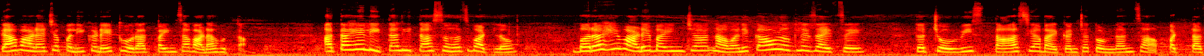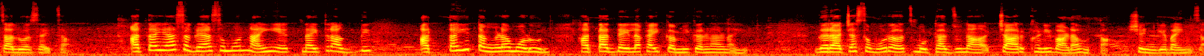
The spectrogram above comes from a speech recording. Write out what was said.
त्या वाड्याच्या पलीकडे थोरातबाईंचा वाडा होता. आता हे लिहिता लिहिता सहज वाटलं. बरं हे वाडेबाईंच्या नावाने का ओळखले जायचे? तर चोवीस तास या बायकांच्या तोंडांचा पट्टा चालू असायचा. आता या सगळ्यासमोर नाही येत नाहीतर अगदी आत्ताही तंगडं मोडून हातात द्यायला काही कमी करणार नाहीत घराच्या समोरच मोठा जुना चारखणी वाडा होता शेंडगेबाईंचा.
